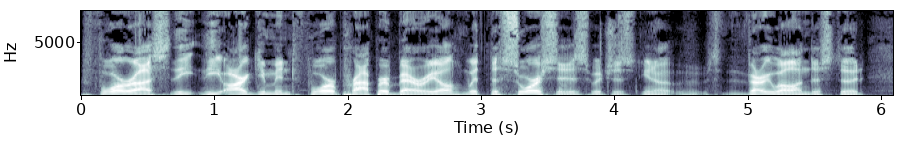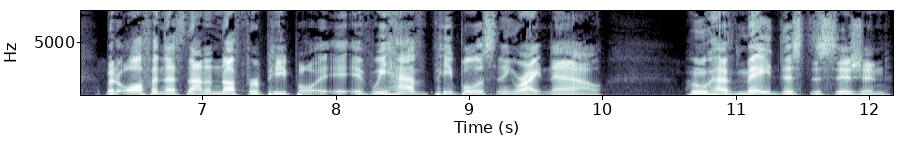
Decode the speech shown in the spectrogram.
for us the the argument for proper burial with the sources, which is you know very well understood. But often that's not enough for people. If we have people listening right now who have made this decision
